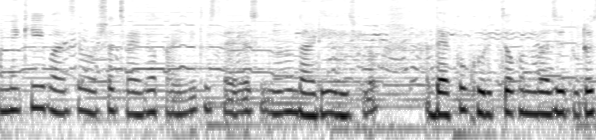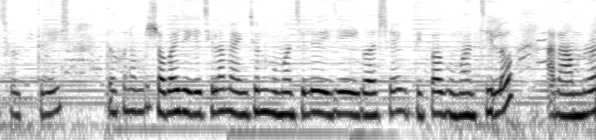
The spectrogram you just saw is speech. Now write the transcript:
অনেকেই বাসে বসার জায়গা পায়নি তো স্যাররা সেই জন্য দাঁড়িয়ে গেছিল। আর দেখো ঘড়িতে তখন বাজে দুটো ছত্রিশ তখন আমরা সবাই জেগেছিলাম একজন ঘুমাচ্ছিল এই যে এই বাসে দীপা ঘুমাচ্ছিল আর আমরা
